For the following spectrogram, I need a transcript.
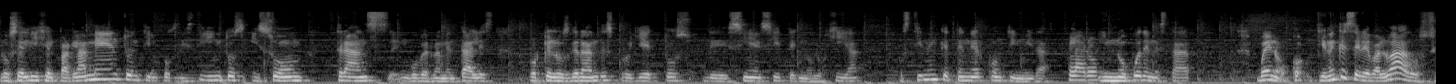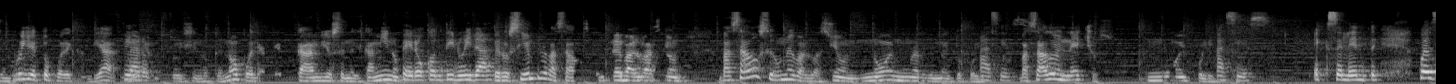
los elige el parlamento en tiempos distintos y son transgubernamentales, porque los grandes proyectos de ciencia y tecnología pues tienen que tener continuidad. Claro. Y no pueden estar, bueno, tienen que ser evaluados. un proyecto puede cambiar. Claro. estoy diciendo que no, puede haber cambios en el camino. Pero continuidad. Pero siempre basados en una evaluación. Basados en una evaluación, no en un argumento político. Así es. Basado en hechos, no en política. Así es. Excelente. Pues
